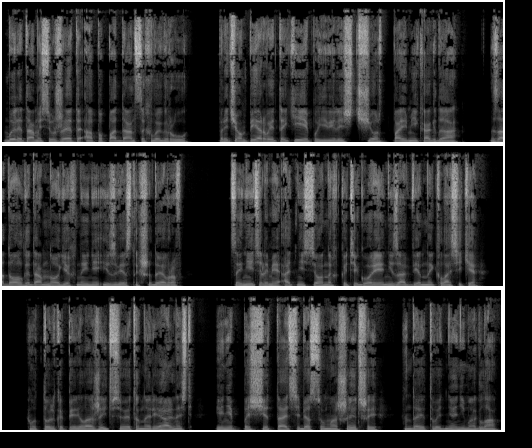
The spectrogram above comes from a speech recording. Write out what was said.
Были там и сюжеты о попаданцах в игру. Причем первые такие появились черт пойми когда задолго до многих ныне известных шедевров, ценителями отнесенных к категории незабвенной классики. Вот только переложить все это на реальность и не посчитать себя сумасшедшей до этого дня не могла.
